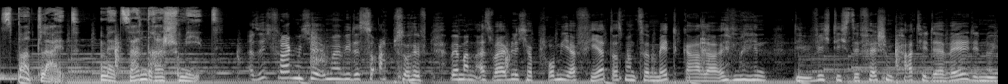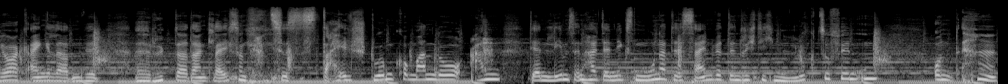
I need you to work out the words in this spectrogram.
Spotlight mit Sandra Schmid. Also ich frage mich ja immer, wie das so abläuft, wenn man als weiblicher Promi erfährt, dass man zur Met Gala, immerhin die wichtigste Fashion Party der Welt in New York eingeladen wird, äh, rückt da dann gleich so ein ganzes Style-Sturmkommando an, deren Lebensinhalt der nächsten Monate es sein wird, den richtigen Look zu finden. Und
